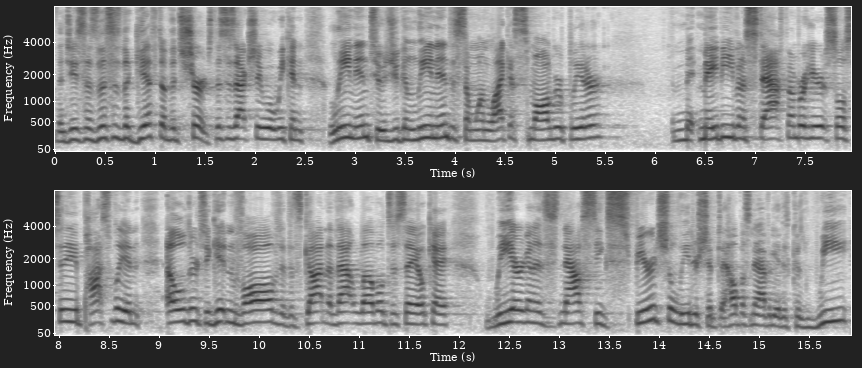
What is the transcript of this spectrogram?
Then Jesus says, This is the gift of the church. This is actually what we can lean into, is you can lean into someone like a small group leader, maybe even a staff member here at Soul City, possibly an elder to get involved if it's gotten to that level to say, okay, we are going to now seek spiritual leadership to help us navigate this because we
